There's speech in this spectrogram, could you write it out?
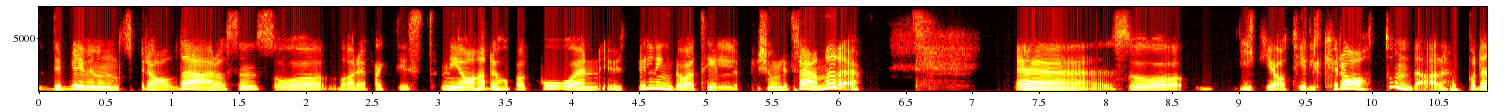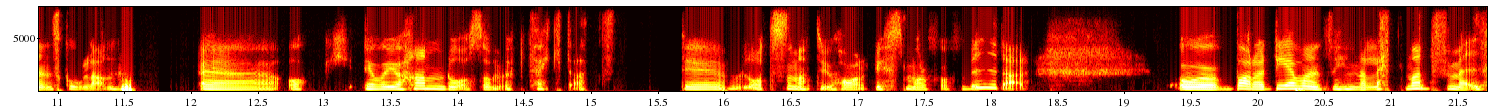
det blev en ond spiral där och sen så var det faktiskt när jag hade hoppat på en utbildning då till personlig tränare eh, så gick jag till kuratorn där på den skolan eh, och det var ju han då som upptäckte att det låter som att du har dysmorfofobi där. Och bara det var en så himla lättnad för mig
